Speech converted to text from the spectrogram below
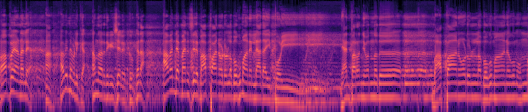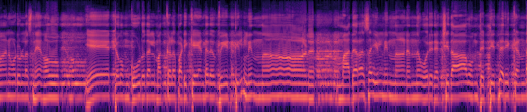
പാപ്പയാണല്ലേ ആ അവനെ വിളിക്കാം. എന്ന് പറഞ്ഞ് കീശയിൽ വെക്കും. കഥ അവന്റെ മനസ്സിൽ ബാപ്പാനോടുള്ള ബഹുമാനം ഇല്ലാതായി പോയി. ഞാൻ പറഞ്ഞു വന്നത് ബാപ്പാനോടുള്ള ബഹുമാനവും ഉമ്മാനോടുള്ള സ്നേഹവും ഏറ്റവും കൂടുതൽ മക്കൾ പഠിക്കേണ്ടത് വീട്ടിൽ നിന്നാണ് മദ്രസയിൽ നിന്നാണെന്ന് ഒരു രക്ഷിതാവും തെറ്റിദ്ധരിക്കണ്ട.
